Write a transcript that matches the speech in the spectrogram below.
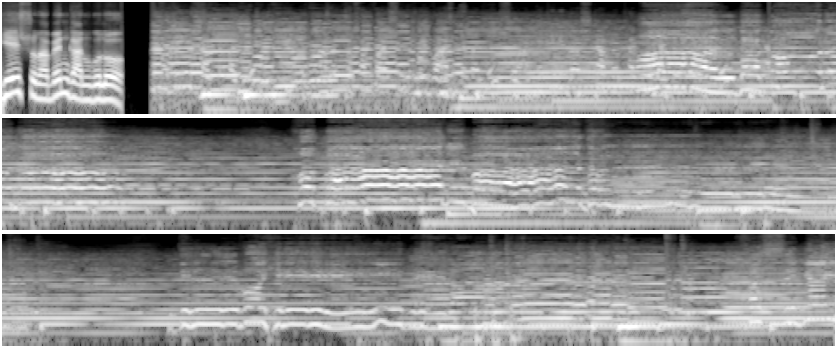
গেয়ে শোনাবেন গানগুলো। আলগা দিল वही मेरा फंस गई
